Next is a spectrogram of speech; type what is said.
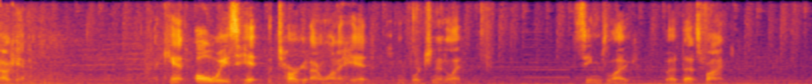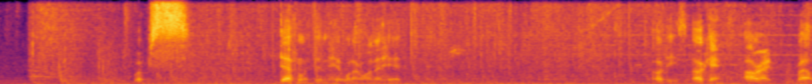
Okay I can't always hit the target I want to hit, unfortunately. Seems like, but that's fine. Whoops. Definitely didn't hit what I want to hit. Oh, geez. Okay. Alright. Well,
